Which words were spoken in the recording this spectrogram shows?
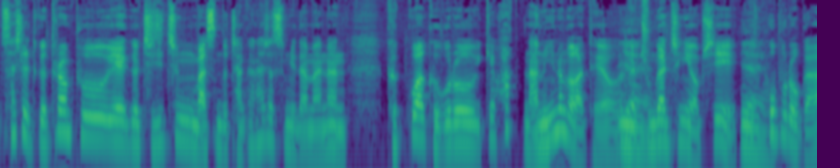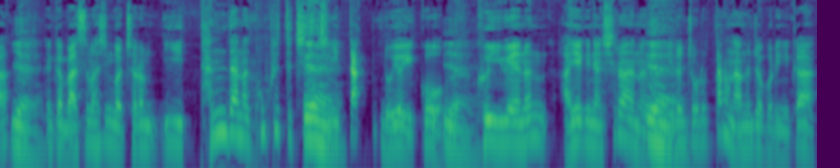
사실 그 트럼프의 그 지지층 말씀도 잠깐 하셨습니다만은 극과 극으로 이렇게 확 나누는 것 같아요. 그러니까 예. 중간층이 없이 예. 호불호가 예. 그러니까 말씀하신 것처럼 이 단단한 콘크리트 지지층이 예. 딱 놓여 있고 예. 그 이외에는 아예 그냥 싫어하는 예. 이런 쪽으로 딱 나눠져 버리니까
